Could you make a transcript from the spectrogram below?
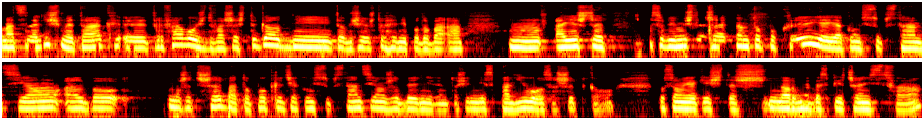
macnęliśmy, tak? Y, Trwałość 2-6 tygodni, to mi się już trochę nie podoba, a, mm, a jeszcze sobie myślę, że jak pan to pokryje jakąś substancją, albo może trzeba to pokryć jakąś substancją, żeby, nie wiem, to się nie spaliło za szybko, bo są jakieś też normy bezpieczeństwa,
